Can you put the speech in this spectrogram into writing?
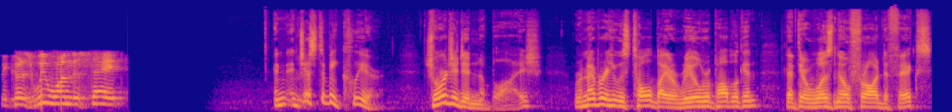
because we won the state. And, and just to be clear, Georgia didn't oblige. Remember, he was told by a real Republican that there was no fraud to fix.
